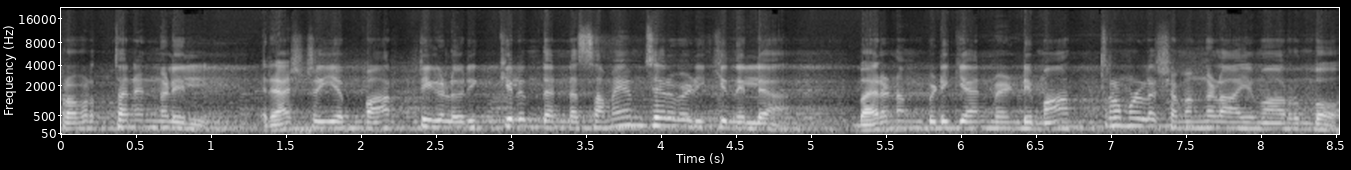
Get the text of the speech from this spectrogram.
പ്രവർത്തനങ്ങളിൽ രാഷ്ട്രീയ പാർട്ടികൾ ഒരിക്കലും തന്നെ സമയം ചെലവഴിക്കുന്നില്ല. ഭരണം പിടിക്കാൻ വേണ്ടി മാത്രമുള്ള ശ്രമങ്ങളായി മാറുമ്പോൾ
